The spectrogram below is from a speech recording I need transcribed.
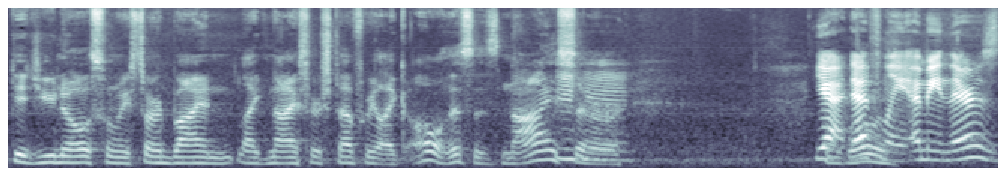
Did you notice when we started buying like nicer stuff? We are like, oh, this is nice, or Yeah, Like, what was- definitely. I mean, there's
